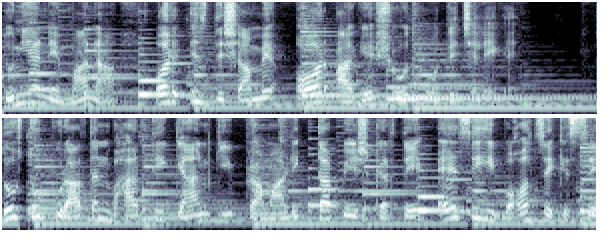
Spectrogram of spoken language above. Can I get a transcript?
दुनिया ने माना और इस दिशा में और आगे शोध होते चले गए। दोस्तों, पुरातन भारतीय ज्ञान की प्रामाणिकता पेश करते ऐसे ही बहुत से किस्से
